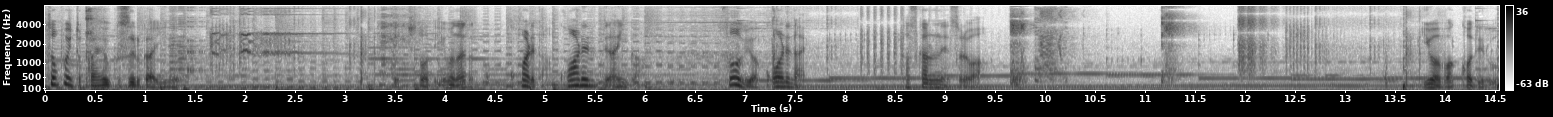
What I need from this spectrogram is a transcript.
ットポイント回復するからいいね。え、ちょっと待って、今なんか壊れた？壊れるってないんか？装備は壊れない。助かるね、それは。岩ばっか出るわ。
